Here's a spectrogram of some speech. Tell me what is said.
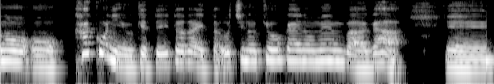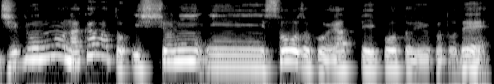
の過去に受けていただいたうちの協会のメンバーが、えー自分の仲間と一緒にえー相続をやっていこうということで、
